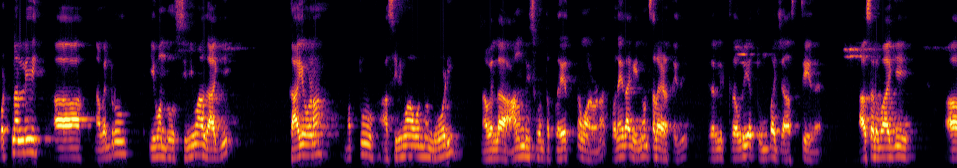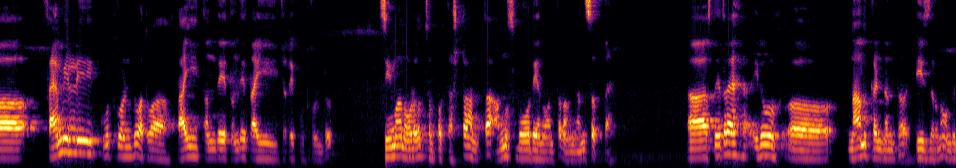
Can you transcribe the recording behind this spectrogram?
ಒಟ್ಟಿನಲ್ಲಿ ನಾವೆಲ್ಲರೂ ಈ ಒಂದು ಸಿನಿಮಾಗಾಗಿ ಕಾಯೋಣ ಮತ್ತು ಆ ಸಿನಿಮಾವನ್ನು ನೋಡಿ ನಾವೆಲ್ಲ ಆನಂದಿಸುವಂಥ ಪ್ರಯತ್ನ ಮಾಡೋಣ. ಕೊನೆಯದಾಗಿ ಇನ್ನೊಂದು ಸಲ ಹೇಳ್ತೀನಿ ಇದರಲ್ಲಿ ಕ್ರೌರ್ಯ ತುಂಬ ಜಾಸ್ತಿ ಇದೆ. ಆ ಸಲುವಾಗಿ ಫ್ಯಾಮಿಲಿ ಕೂತ್ಕೊಂಡು ಅಥವಾ ತಾಯಿ, ತಂದೆ ತಂದೆ, ತಾಯಿ ಜೊತೆ ಕೂತ್ಕೊಂಡು ಸಿನಿಮಾ ನೋಡೋದು ಸ್ವಲ್ಪ ಕಷ್ಟ ಅಂತ ಅನ್ನಿಸ್ಬೋದೇನೋ ಅಂತ ನನಗೆ ಅನಿಸುತ್ತೆ. ಸ್ನೇಹಿತರೆ, ಇದು ನಾನು ಕಂಡಂಥ ಟೀಸರ್ನ ಒಂದು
